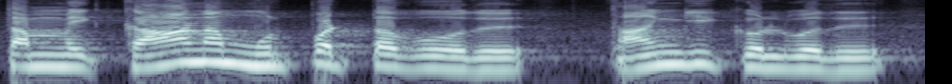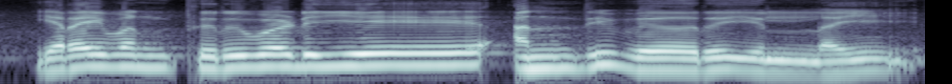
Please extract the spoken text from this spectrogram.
தம்மை காண முற்பட்டபோது தாங்கிக் கொள்வது இறைவன் திருவடியே அன்றி வேறு இல்லை.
